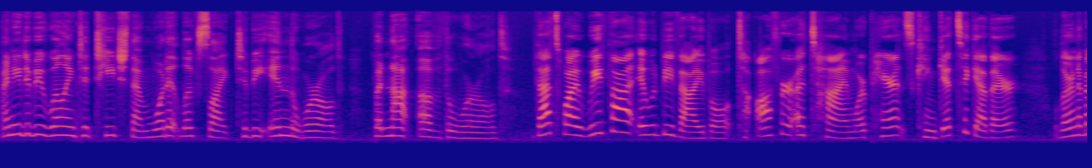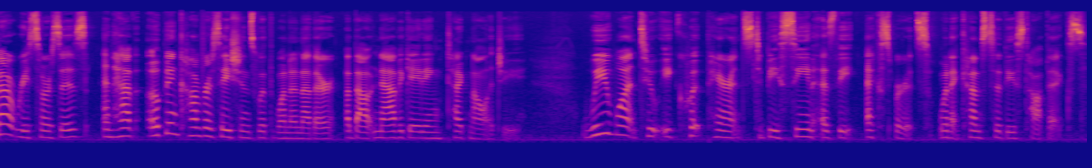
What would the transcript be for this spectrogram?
I need to be willing to teach them what it looks like to be in the world, but not of the world. That's why we thought it would be valuable to offer a time where parents can get together, learn about resources, and have open conversations with one another about navigating technology. We want to equip parents to be seen as the experts when it comes to these topics.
